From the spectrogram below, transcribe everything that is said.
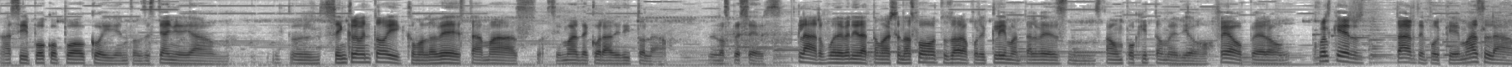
así poco a poco, y entonces este año ya se incrementó y como lo ve está más así más decoradito la, los peceres. Claro, puede venir a tomarse unas fotos ahora por el clima, tal vez mm, está un poquito medio feo, pero cualquier tarde porque más la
